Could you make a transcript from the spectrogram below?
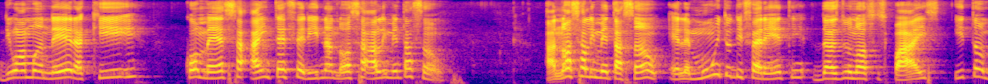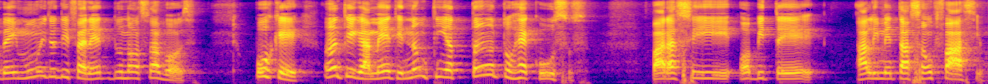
de uma maneira que começa a interferir na nossa alimentação. A nossa alimentação ela é muito diferente das dos nossos pais e também muito diferente dos nossos avós. Por quê? Antigamente não tinha tanto recursos para se obter alimentação fácil.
